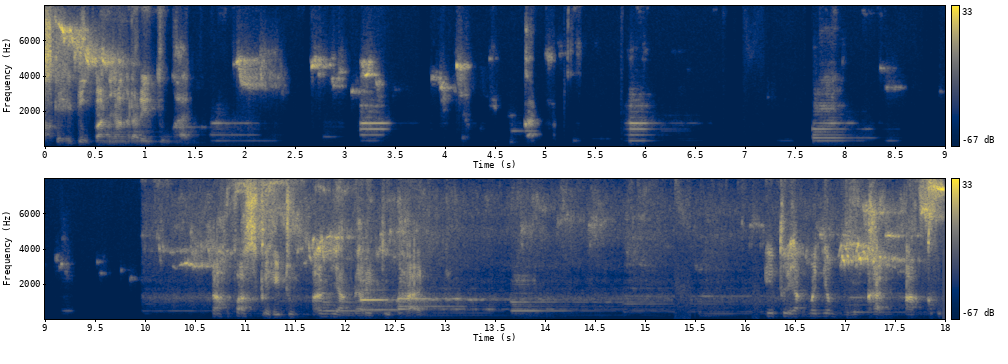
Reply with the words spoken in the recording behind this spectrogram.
Nafas kehidupan yang dari Tuhan. Nafas kehidupan yang dari Tuhan. Itu yang menyembuhkan aku.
